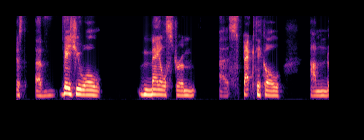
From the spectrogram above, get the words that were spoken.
just a visual maelstrom, uh, spectacle, and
